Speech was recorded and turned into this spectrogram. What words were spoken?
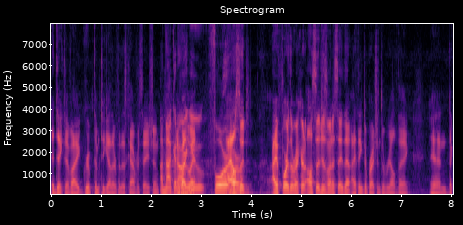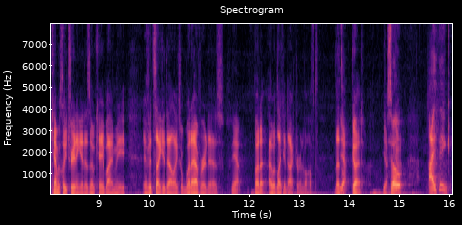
addictive. I grouped them together for this conversation. I'm not going to the way, argue for. I also, I for the record, also just want to say that I think depression's a real thing, and chemically treating it is okay by me if it's psychedelics or whatever it is. yeah. But I would like a doctor involved. That's Yeah. all. good. Yeah. So good. I think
